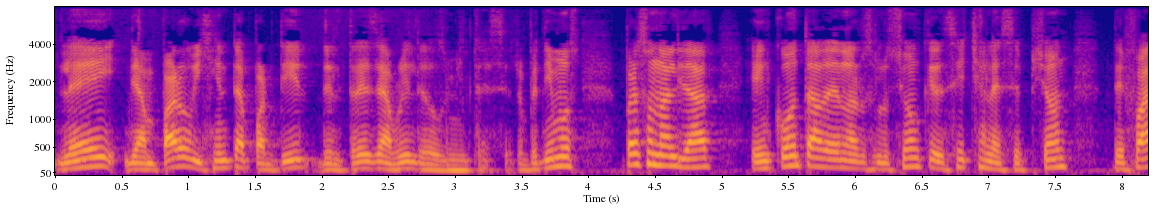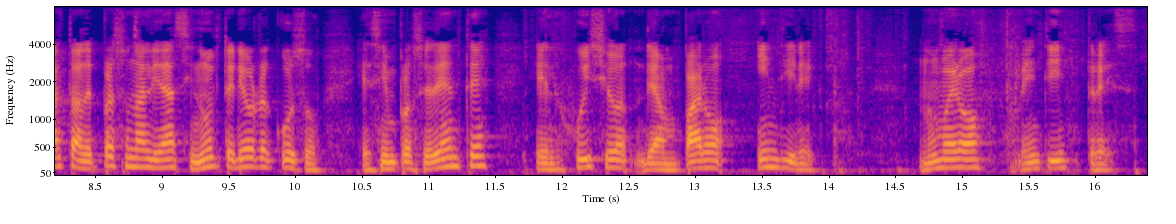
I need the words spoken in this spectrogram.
ley de amparo vigente a partir del 3 de abril de 2013. Repetimos, personalidad en contra de la resolución que desecha la excepción de falta de personalidad sin ulterior recurso, es improcedente el juicio de amparo indirecto. Número 23.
